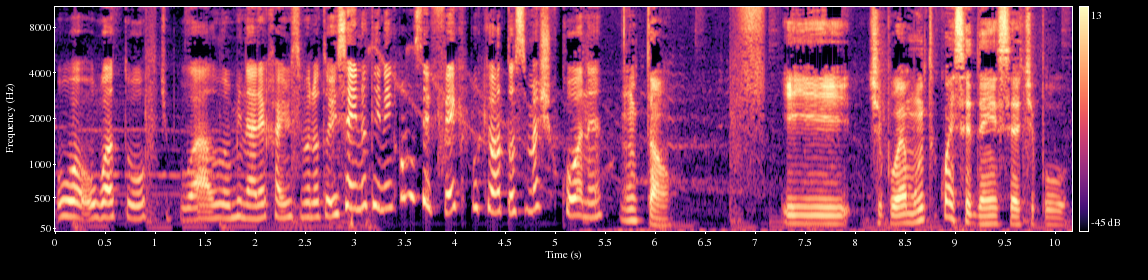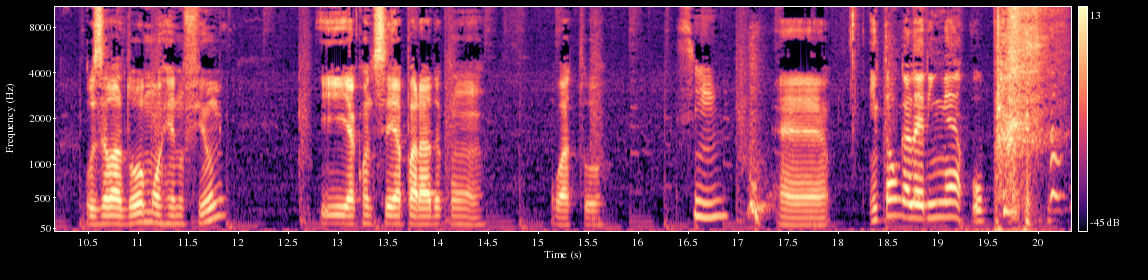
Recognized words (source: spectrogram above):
o, o ator, tipo, a luminária caiu em cima do ator. Isso aí não tem nem como ser fake porque o ator se machucou, né? Então. E, tipo, é muito coincidência, tipo, o zelador morrer no filme e acontecer a parada com o ator. Sim. É, Então, galerinha, o,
